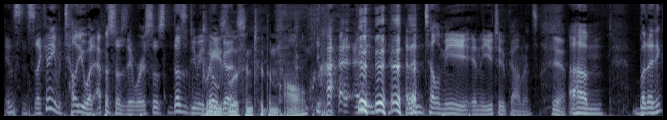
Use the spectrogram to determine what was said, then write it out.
instances. I can't even tell you what episodes they were, so it doesn't do me no good. Please listen to them all. and, then, and then tell me in the YouTube comments. Yeah. Um, but I think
